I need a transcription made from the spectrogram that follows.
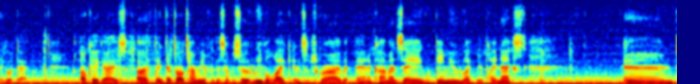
I go with that. Okay, guys, I think that's all the time we have for this episode. Leave a like and subscribe, and a comment saying what game you'd like me to play next. And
